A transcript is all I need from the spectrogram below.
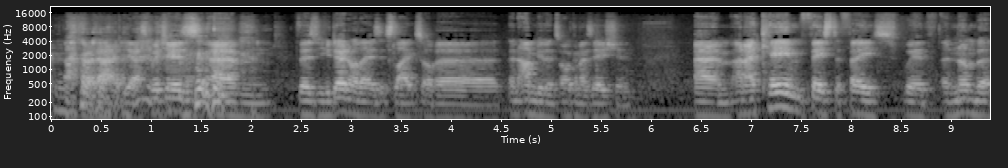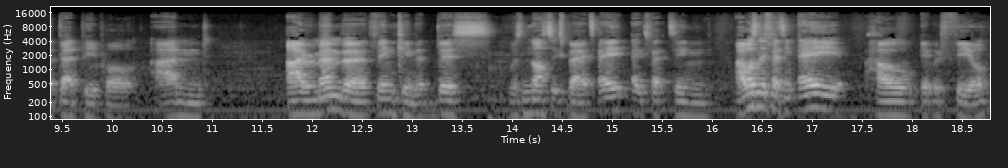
Maya. After I died, yes, which is um, for those of you who don't know what that is, it's like sort of a an ambulance organisation. Um, and I came face to face with a number of dead people, and I remember thinking that this was not expect a expecting. I wasn't expecting a how it would feel.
